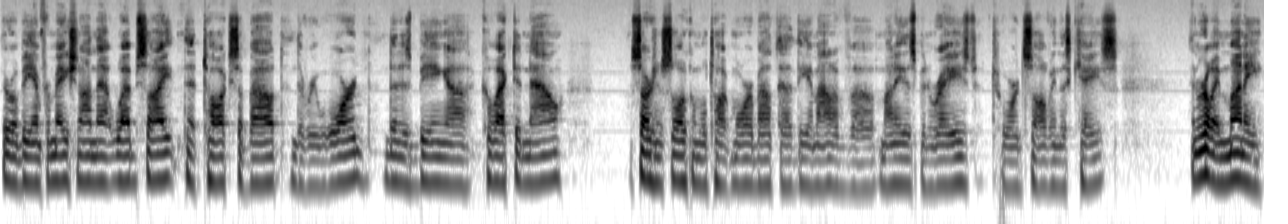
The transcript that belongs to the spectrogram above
There will be information on that website that talks about the reward that is being uh, collected now. Sergeant Slocum will talk more about the, the amount of uh, money that's been raised towards solving this case. And really, money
